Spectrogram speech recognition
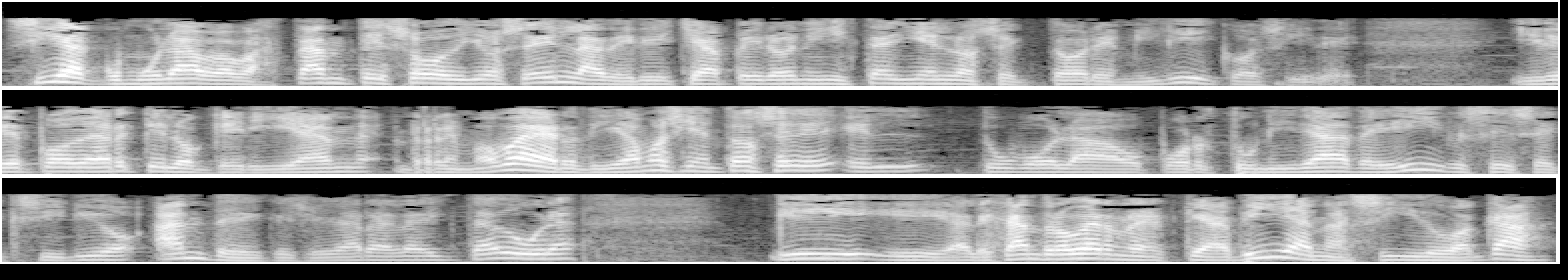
sí acumulaba bastantes odios en la derecha peronista y en los sectores milicos y de, y de poder que lo querían remover, digamos, y entonces él tuvo la oportunidad de irse, se exilió antes de que llegara la dictadura, y, Alejandro Werner, que había nacido acá,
